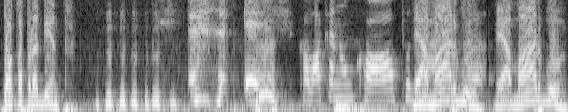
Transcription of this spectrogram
Toca para dentro. é, coloca num copo. É amargo? Água. É amargo?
